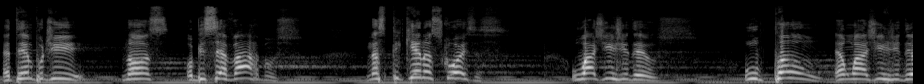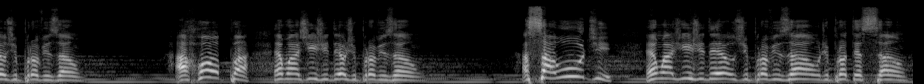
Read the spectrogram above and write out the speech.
É tempo de nós observarmos nas pequenas coisas o agir de Deus. O pão é um agir de Deus de provisão. A roupa é um agir de Deus de provisão. A saúde é um agir de Deus de provisão, de proteção.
